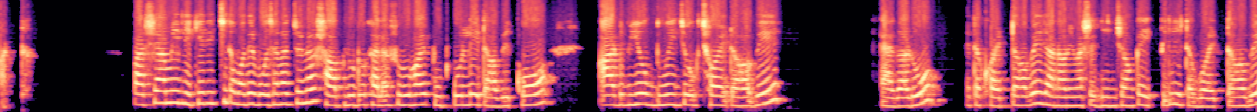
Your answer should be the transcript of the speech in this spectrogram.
আট। পাশে আমি লিখে দিচ্ছি তোমাদের বোঝানোর জন্য। সাপ লুডো খেলা শুরু হয়, পুট করলে এটা হবে ক। আট বিয়োগ দুই যোগ ছয়, এটা হবে এগারো। এটা খয়েরটা হবে, জানুয়ারি মাসের দিন সংখ্যা একত্রিশ, এটা গয়েরটা হবে।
